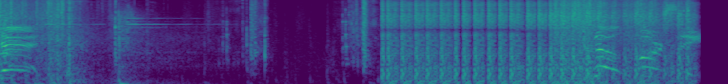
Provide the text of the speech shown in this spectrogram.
Dead! No mercy!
